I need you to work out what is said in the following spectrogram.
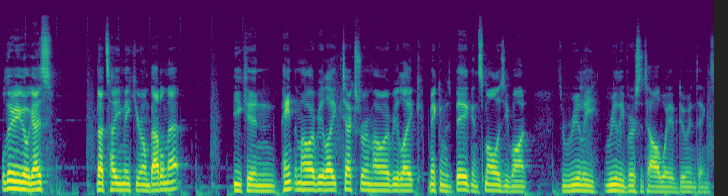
Well, there you go, guys. That's how you make your own battle mat. You can paint them however you like, texture them however you like, make them as big and small as you want. It's a really, really versatile way of doing things.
